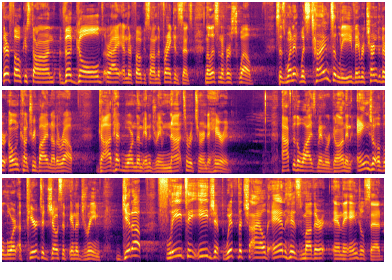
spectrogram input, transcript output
They're focused on the gold, right? And they're focused on the frankincense. Now, listen to verse 12. It says, When it was time to leave, they returned to their own country by another route. God had warned them in a dream not to return to Herod. After the wise men were gone, an angel of the Lord appeared to Joseph in a dream. Get up, flee to Egypt with the child and his mother. And the angel said,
